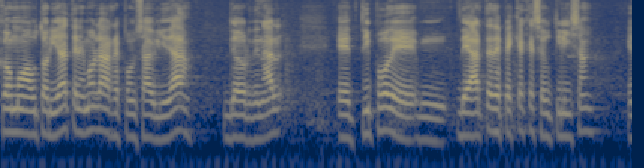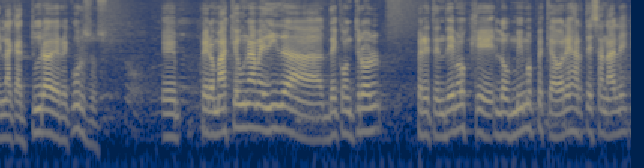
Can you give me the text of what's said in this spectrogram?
Como autoridad tenemos la responsabilidad de ordenar el tipo de, mm, de artes de pesca que se utilizan en la captura de recursos. Eh, pero más que una medida de control, pretendemos que los mismos pescadores artesanales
